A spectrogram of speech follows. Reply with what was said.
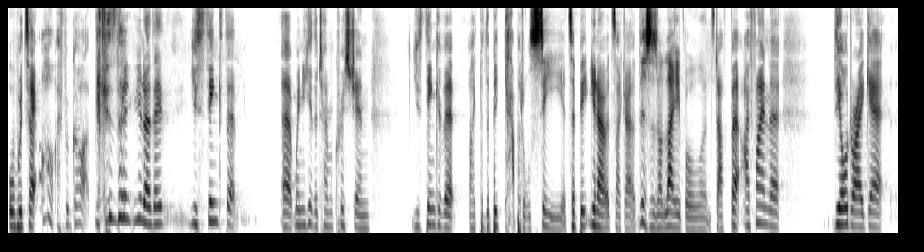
or would say, "Oh, I forgot," because they, you know, they you think that uh, when you hear the term Christian, you think of it like with the big capital C. It's a big, you know, it's like a this is a label and stuff. But I find that the older I get,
